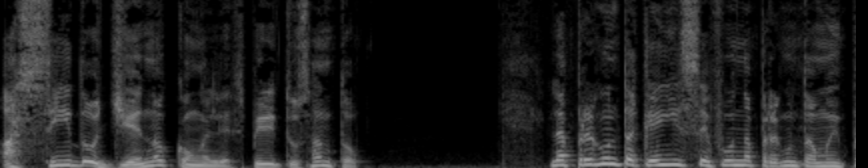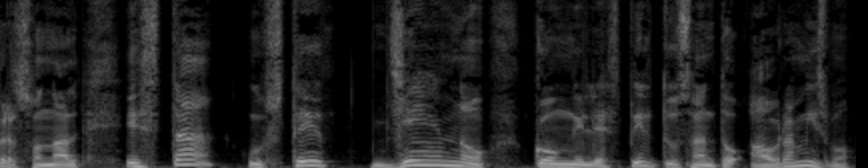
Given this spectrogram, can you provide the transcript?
ha sido lleno con el Espíritu Santo? La pregunta que hice fue una pregunta muy personal. ¿Está usted lleno con el Espíritu Santo ahora mismo?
